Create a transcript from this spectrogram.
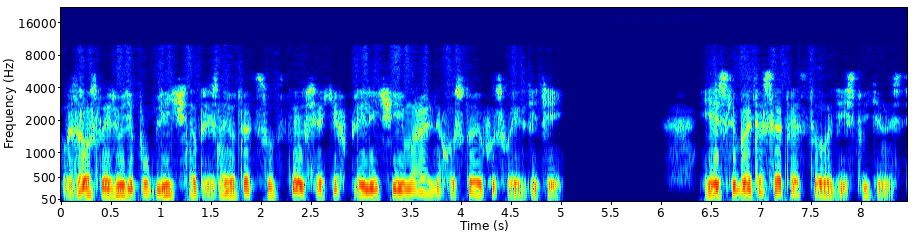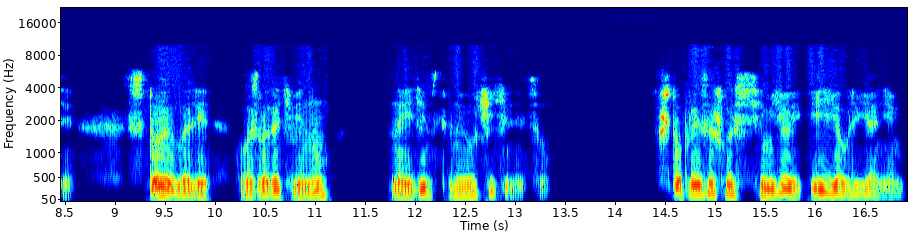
взрослые люди публично признают отсутствие всяких приличий и моральных устоев у своих детей. Если бы это соответствовало действительности, стоило ли возлагать вину на единственную учительницу? Что произошло с семьей и ее влиянием?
